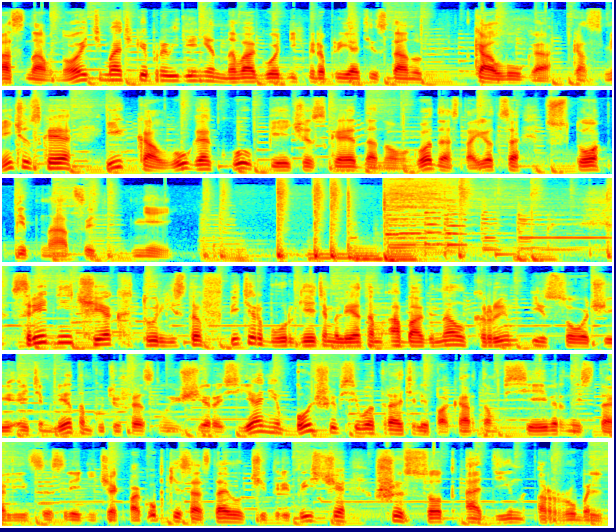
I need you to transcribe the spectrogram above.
основной тематикой проведения новогодних мероприятий станут Калуга космическая и Калуга купеческая. До Нового года остается 115 дней. Средний чек туристов в Петербурге этим летом обогнал Крым и Сочи. Этим летом путешествующие россияне больше всего тратили по картам в северной столице. Средний чек покупки составил 4601 рубль.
